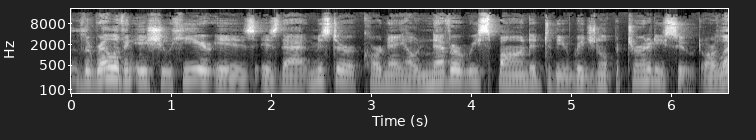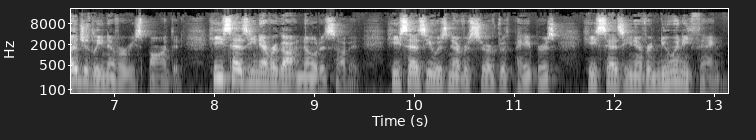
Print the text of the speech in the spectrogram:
the relevant issue here is is that Mr. Cornejo never responded to the original paternity suit, or allegedly never responded. He says he never got notice of it. He says he was never served with papers. He says he never knew anything.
